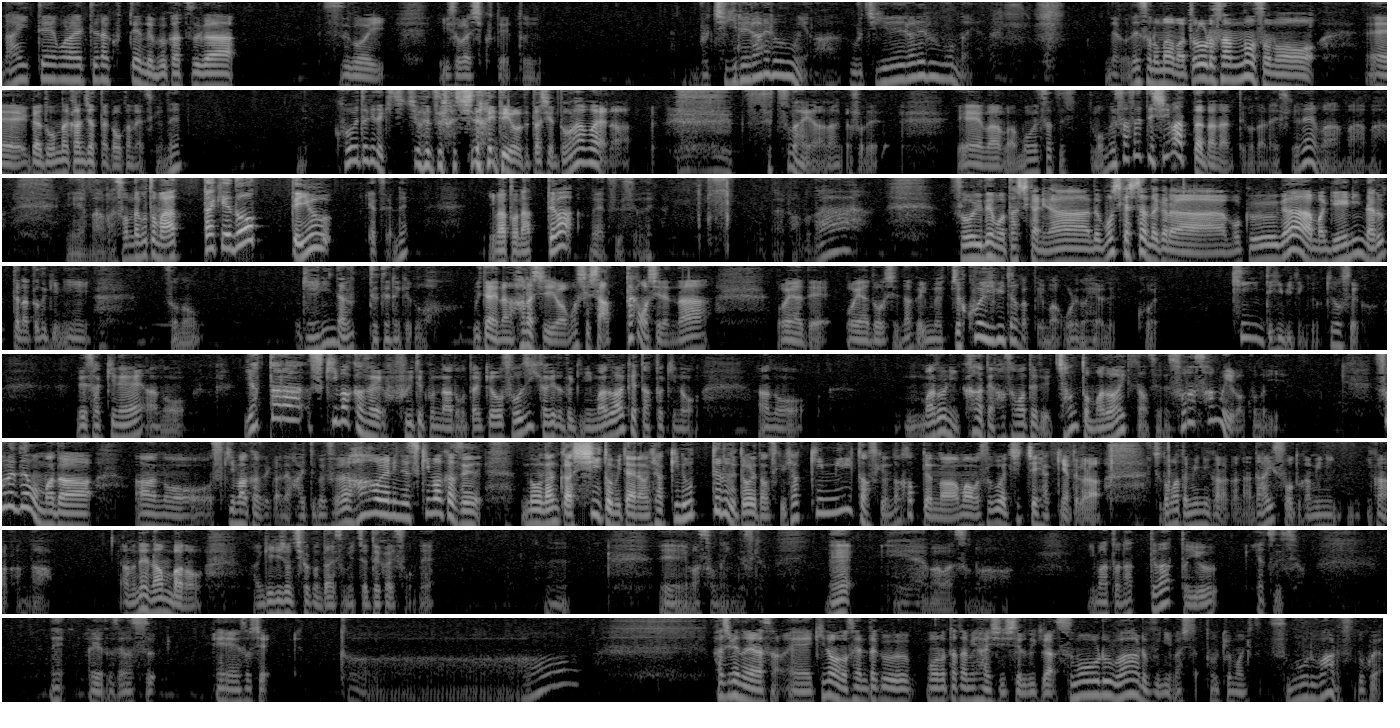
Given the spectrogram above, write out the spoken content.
内定もらえてなくてんで部活がすごい忙しくてという。ブチギレられるんやな。ブチギレられるもんなんや。なるほどね。そのまあまあトロールさんのその、えーがどんな感じだったかわかんないですけどね。こういう時だけ父親面しないでよって確かにドラマやな。切ないななんかそれ。えー、まあまあ揉めさせ揉めさせてしまったんだなんてことはないですけどね。まあまあまあ。いやまあまあそんなこともあったけどっていうやつやね。今となってはのやつですよね。なるほどな。そういうでも確かにな。でももしかしたらだから僕が、まあ、芸人になるってなった時にその芸人になるって言ってんだけどみたいな話はもしかしたらあったかもしれんな。親で親同士。なんかめっちゃ声響いてなかった？今俺の部屋で。声。キーンって響いてんけど気のせいか。でさっきねあのやったら隙間風吹いてくんなと思ったら今日掃除機かけた時に窓開けた時のあの窓にカーテン挟まっててちゃんと窓開いてたんですよね。そりゃ寒いわこの家。それでもまだあの隙間風がね入ってくるんですよ。母親にね隙間風のなんかシートみたいなの100均で売ってるって言われたんですけど100均見に行ったんですけどなかったよな。まあすごいちっちゃい100均やったからちょっとまた見に行かなあかんな。ダイソーとか見に行かなあかんな。あのね難波の劇場近くのダイソーめっちゃでかいですもんね。うん。えー、まあそんないいんですけど。ね。えー、まあまあその今となってはというやつですよ。ね。ありがとうございます。えー、そしてとはじめのやらさん、えー、昨日の洗濯物畳配信してるときは、スモールワールズにいました。東京満喫。スモールワールズ？どこや？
